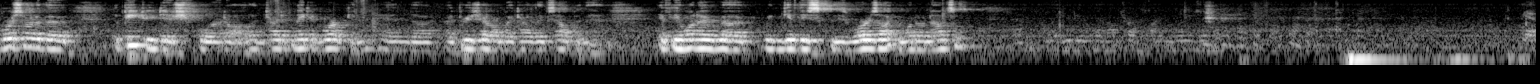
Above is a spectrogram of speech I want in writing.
we're sort of the, the petri dish for it all and try to make it work. And, and uh, I appreciate all my colleagues' help in that. If you want to, uh, we can give these, these words out. You want to announce them? Yeah.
